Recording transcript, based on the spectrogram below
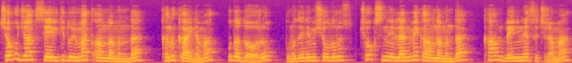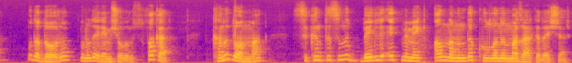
Çabucak sevgi duymak anlamında kanı kaynamak bu da doğru. Bunu da elemiş oluruz. Çok sinirlenmek anlamında kan beynine sıçramak bu da doğru. Bunu da elemiş oluruz. Fakat kanı donmak sıkıntısını belli etmemek anlamında kullanılmaz arkadaşlar.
